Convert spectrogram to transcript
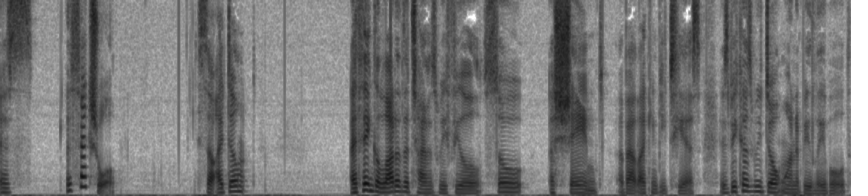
is, is sexual. So I don't, I think a lot of the times we feel so ashamed about liking BTS is because we don't want to be labeled,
